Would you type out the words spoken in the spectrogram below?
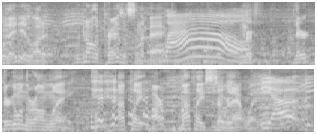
Well, they did a lot of. Look at all the presents in the back. I Wow. wonder if they're they're going the wrong way. my place, our my place is over that way. Yeah.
